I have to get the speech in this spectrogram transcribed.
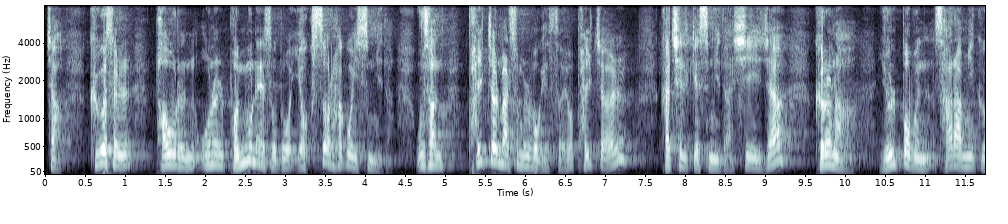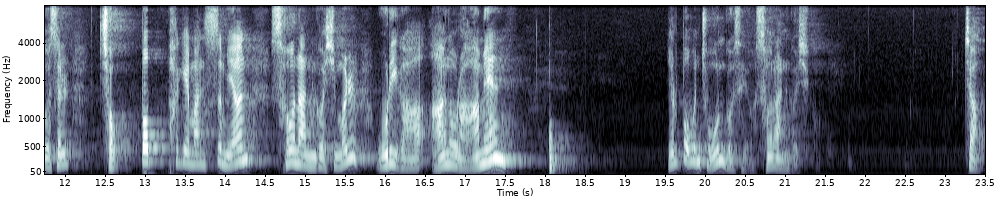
자, 그것을 바울은 오늘 본문에서도 역설하고 있습니다. 우선 8절 말씀을 보겠어요. 8절 같이 읽겠습니다. 시작. 그러나 율법은 사람이 그것을 적법하게만 쓰면 선한 것임을 우리가 아노라. 아멘. 율법은 좋은 것이에요. 선한 것이고. 자,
